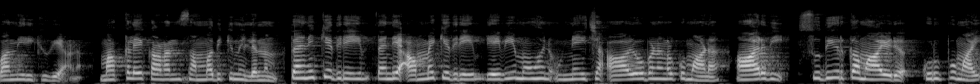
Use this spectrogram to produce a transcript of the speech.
വന്നിരിക്കുകയാണ്. മക്കളെ കാണാൻ സമ്മതിക്കുന്നില്ലെന്നും തനിക്കെതിരെയും തന്റെ അമ്മയ്ക്കെതിരെയും രവി മോഹൻ ഉന്നയിച്ച ആരോപണങ്ങൾക്കുമാണ് ആരതി സുദീർഘമായൊരു കുറിപ്പുമായി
